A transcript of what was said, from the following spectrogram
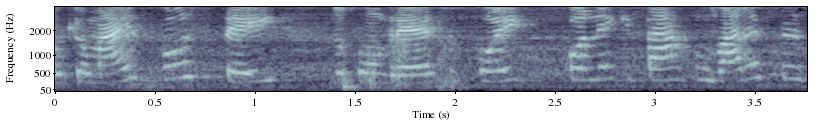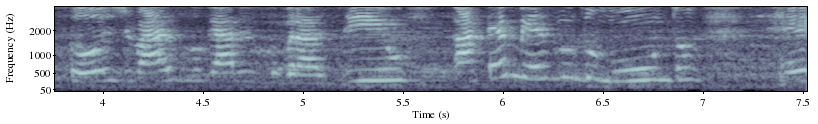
O que eu mais gostei no congresso foi conectar com várias pessoas de vários lugares do Brasil, até mesmo do mundo, re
